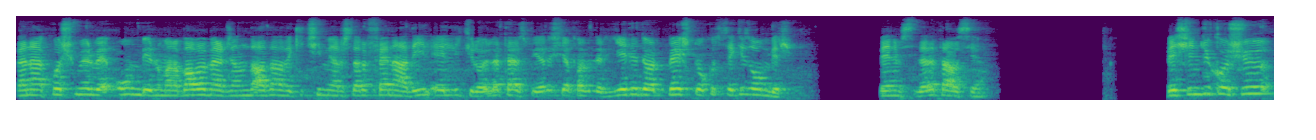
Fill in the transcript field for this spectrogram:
fena koşmuyor ve 11 numara Baba Mercan'ın da Adana'daki çim yarışları fena değil. 50 kiloyla ters bir yarış yapabilir. 7, 4, 5, 9, 8, 11. Benim sizlere tavsiyem. Beşinci koşu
